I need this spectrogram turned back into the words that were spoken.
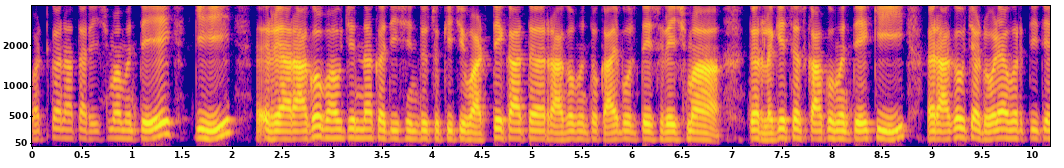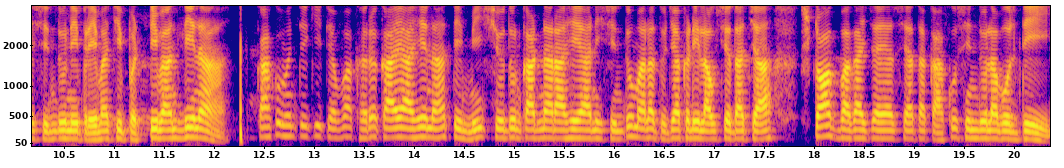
पटकन आता रेश्मा म्हणते की राघव भाऊजींना कधी सिंधू चुकीची वाटते का? तर राघव म्हणतो काय बोलतेस रेश्मा? तर लगेचच काकू म्हणते की राघवच्या डोळ्यावरती त्या सिंधूने प्रेमाची पट्टी बांधली ना. काकू म्हणते की तेव्हा खरं काय आहे ना ते मीच शोधून काढणार आहे आणि सिंधू मला तुझ्याकडील औषधाचा स्टॉक बघायचा आहे असे आता काकू सिंधूला बोलते.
